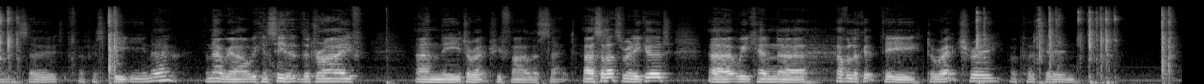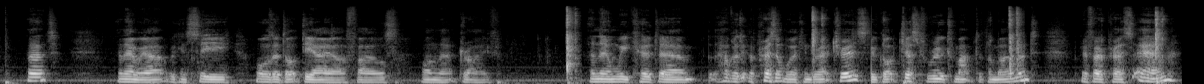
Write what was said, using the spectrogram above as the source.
And so if I press DE now, and there we are, we can see that the drive and the directory file is set. Uh, so that's really good. Uh, we can uh, have a look at the directory. I put in that and there we are. We can see all the .dir files on that drive. And then we could um, have a look at the present working directories. We've got just root mapped at the moment. But if I press M,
